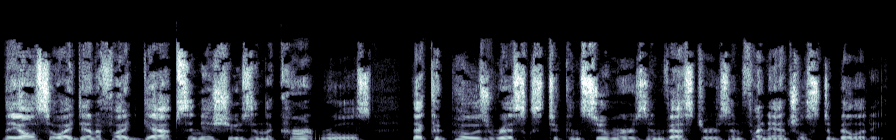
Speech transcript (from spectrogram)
They also identified gaps and issues in the current rules that could pose risks to consumers, investors, and financial stability.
